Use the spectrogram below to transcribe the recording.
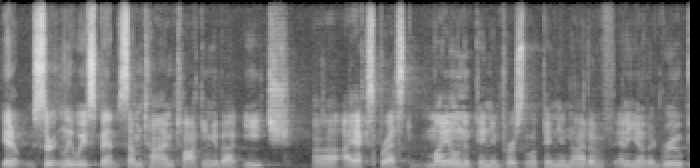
you know, certainly we've spent some time talking about each. Uh, I expressed my own opinion, personal opinion, not of any other group,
